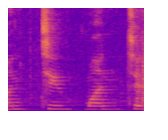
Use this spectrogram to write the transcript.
One, two, one, two.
